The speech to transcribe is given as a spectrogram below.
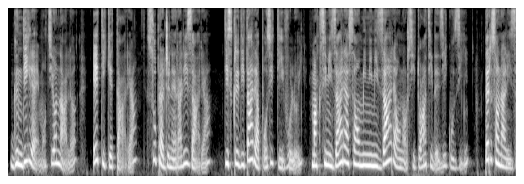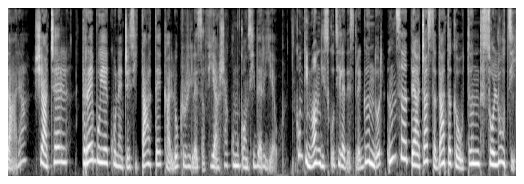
gândirea emoțională, etichetarea suprageneralizarea, discreditarea pozitivului, maximizarea sau minimizarea unor situații de zi cu zi, personalizarea și acel trebuie cu necesitate ca lucrurile să fie așa cum consider eu. Continuăm discuțiile despre gânduri, însă de această dată căutând soluții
